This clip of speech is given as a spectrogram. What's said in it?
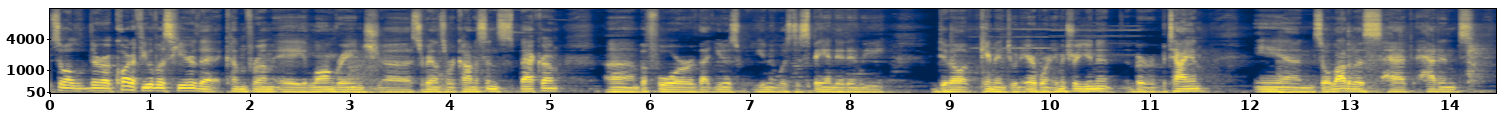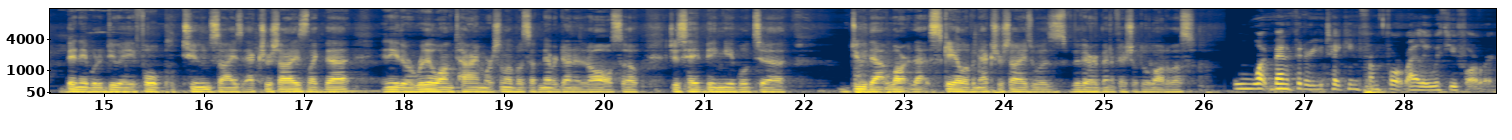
so there are quite a few of us here that come from a long range uh, surveillance and reconnaissance background. Um, before that unit unit was disbanded and we developed came into an airborne infantry unit or battalion, and so a lot of us had hadn't been able to do a full platoon size exercise like that in either a really long time or some of us have never done it at all. So just being able to do that lar- that scale of an exercise was very beneficial to a lot of us. What benefit are you taking from Fort Riley with you forward?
